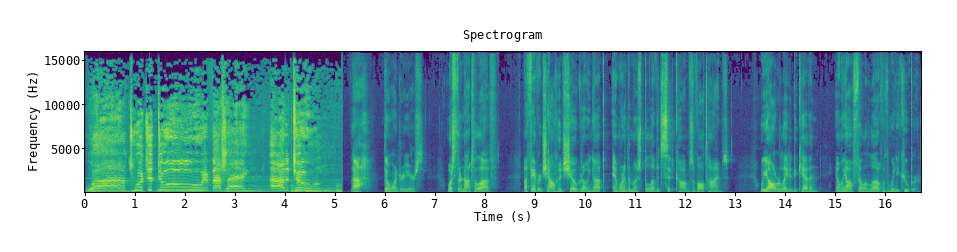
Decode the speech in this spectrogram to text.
What would you do if I sang out of tune? Ah, The Wonder Years. What's there not to love? My favorite childhood show growing up, and one of the most beloved sitcoms of all times. We all related to Kevin, and we all fell in love with Winnie Cooper.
